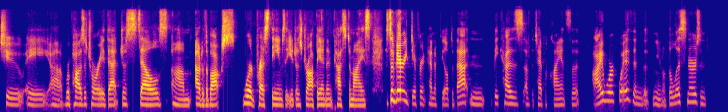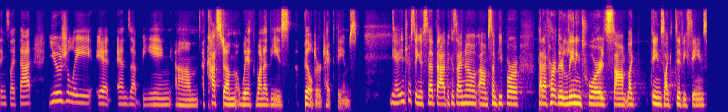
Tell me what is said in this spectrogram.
to a uh, repository that just sells um, out of the box WordPress themes that you just drop in and customize. It's a very different kind of feel to that. And because of the type of clients that I work with and the you know the listeners and things like that, usually it ends up being um, a custom with one of these builder type themes. Yeah, interesting. You said that because I know um, some people that I've heard they're leaning towards um, like themes like Divi themes.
